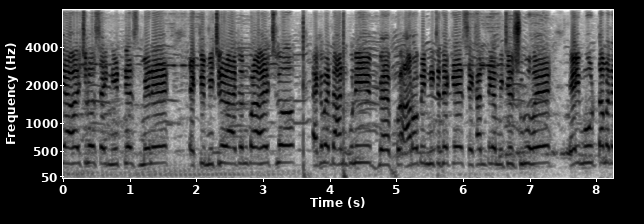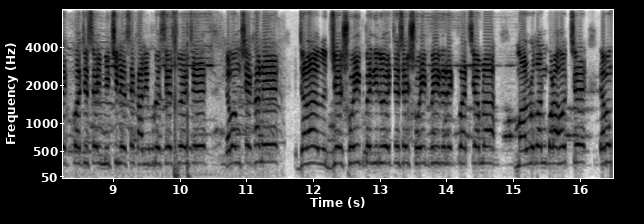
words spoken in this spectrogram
দেওয়া হয়েছিল সেই নির্দেশ মেনে একটি মিছিলের আয়োজন করা হয়েছিল। একেবারে ডানকুনি আরবের নিচে থেকে সেখান থেকে মিছিল শুরু হয়ে এই মুহূর্তে আমরা দেখতে পাচ্ছি সেই মিছিল এসে কালীপুরে শেষ হয়েছে এবং সেখানে যারা যে শহীদ বেদি রয়েছে, সেই শহীদ বেদিতে দেখতে পাচ্ছি আমরা মাল্যদান করা হচ্ছে। এবং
